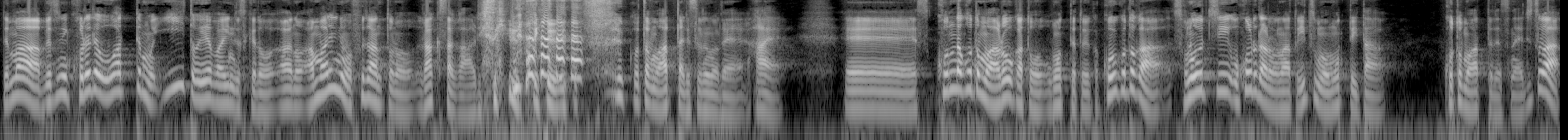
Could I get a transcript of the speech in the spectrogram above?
で、まあ別にこれで終わってもいいと言えばいいんですけど、あの、あまりにも普段との落差がありすぎるっていうこともあったりするので、はい。えー、こんなこともあろうかと思ってというか、こういうことがそのうち起こるだろうなといつも思っていたこともあってですね、実は、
